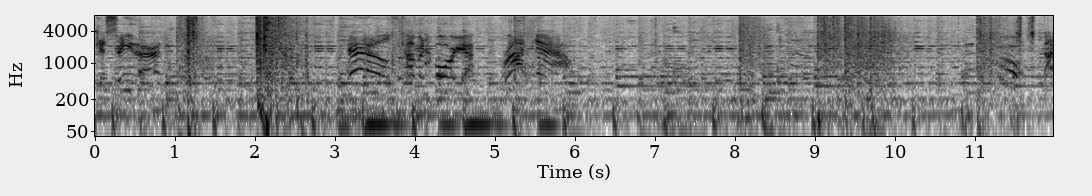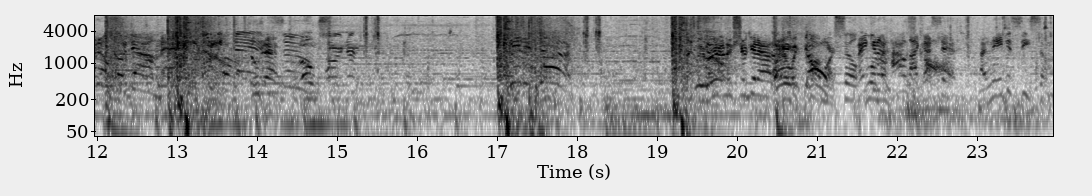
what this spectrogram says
can see that. Hell's coming for you right now! Oh, I don't go down there! Too damn close. We really should get out of here. Where we going? Yourself, Making woman. a house Like call. I said, I need to see someone.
